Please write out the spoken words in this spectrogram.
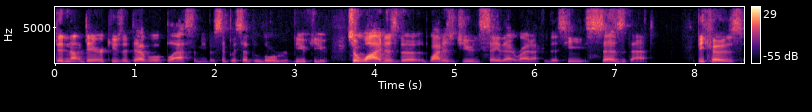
did not dare accuse the devil of blasphemy, but simply said, The Lord rebuke you. So why does the why does Jude say that right after this? He says that because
